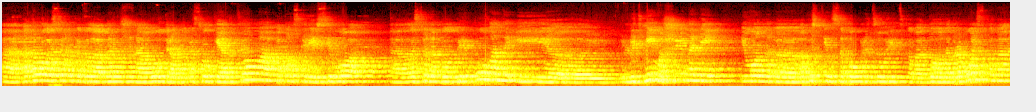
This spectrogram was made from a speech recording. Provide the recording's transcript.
Э, Одного лосенка было обнаружено утром на поселке Артема, потом, скорее всего, лосенок был перепуган и людьми, машинами, и он опустился по улице Урицкого до Добровольского.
